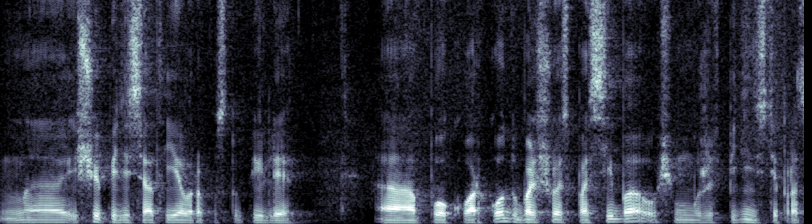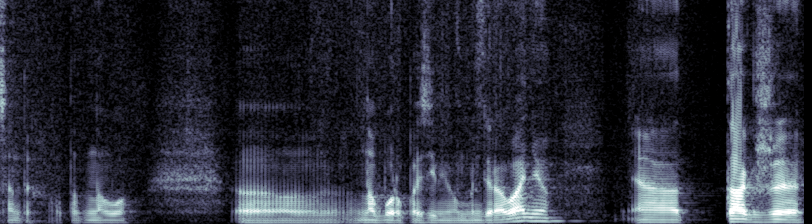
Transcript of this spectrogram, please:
э, еще 50 евро поступили э, по QR-коду. Большое спасибо. В общем, мы уже в 50% от одного э, набора по зимнему бомбардированию. Также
